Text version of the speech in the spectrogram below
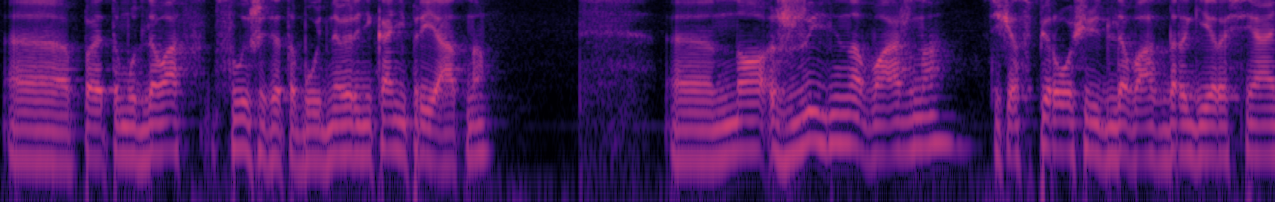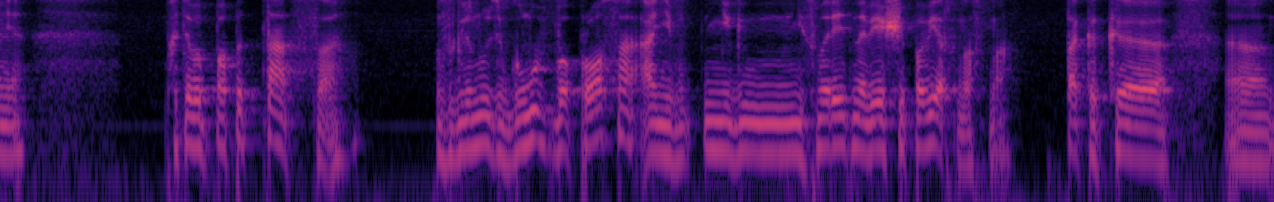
поэтому для вас слышать это будет наверняка неприятно. Э, но жизненно важно, сейчас в первую очередь для вас, дорогие россияне, хотя бы попытаться взглянуть вглубь вопроса, а не, не, не смотреть на вещи поверхностно. Так как э, э,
